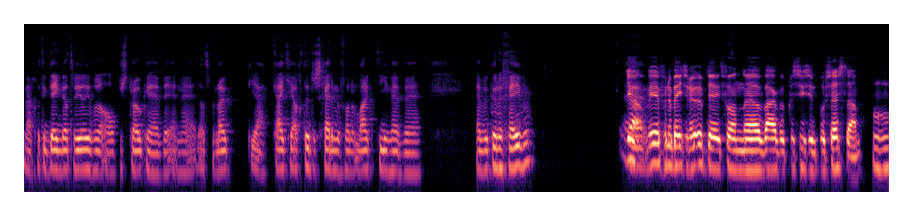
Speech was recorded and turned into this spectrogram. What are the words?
nou goed, ik denk dat we heel veel al besproken hebben. En eh, dat we leuk, ja, kijkje achter de schermen van het marketingteam hebben, hebben kunnen geven. Ja, Eh, weer even een beetje een update van eh, waar we precies in het proces staan. mhm.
